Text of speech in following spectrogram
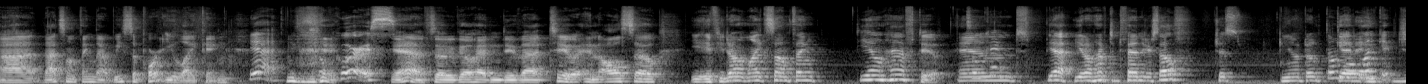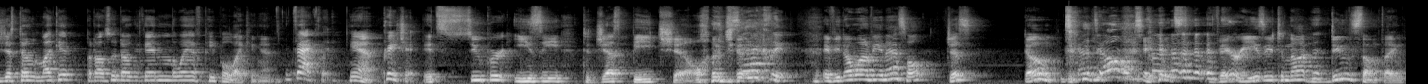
uh, that's something that we support you liking. Yeah, of course. Yeah, so go ahead and do that too. And also, if you don't like something, you don't have to. And yeah, you don't have to defend yourself. Just you know, don't, Don't- get don't it. like it. You just don't like it, but also don't get in the way of people liking it. Exactly. Yeah. Preach it. It's super easy to just be chill. Exactly. if you don't want to be an asshole, just don't. Don't. it's very easy to not do something.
